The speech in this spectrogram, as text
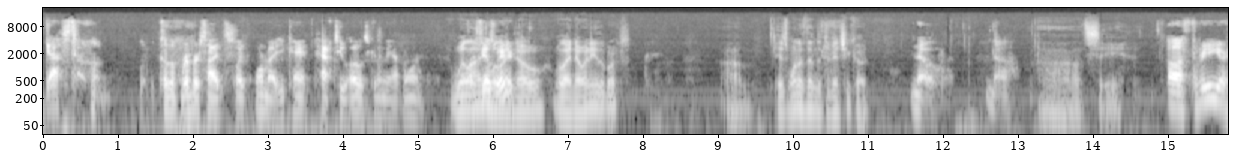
guest because of Riverside's like format, you can't have two hosts. You can only have one. will It I? feels will I weird. know? Will I know any of the books? Um, is one of them the Da Vinci Code? No, no. Uh, let's see. Uh, three are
